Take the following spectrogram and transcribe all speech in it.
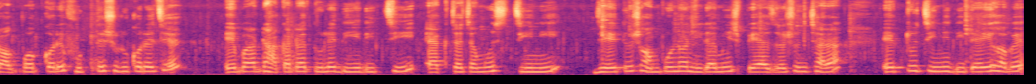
টকবক করে ফুটতে শুরু করেছে। এবার ঢাকাটা তুলে দিয়ে দিচ্ছি এক চা চামচ চিনি। যেহেতু সম্পূর্ণ নিরামিষ পেঁয়াজ, রসুন ছাড়া একটু চিনি দিতেই হবে,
